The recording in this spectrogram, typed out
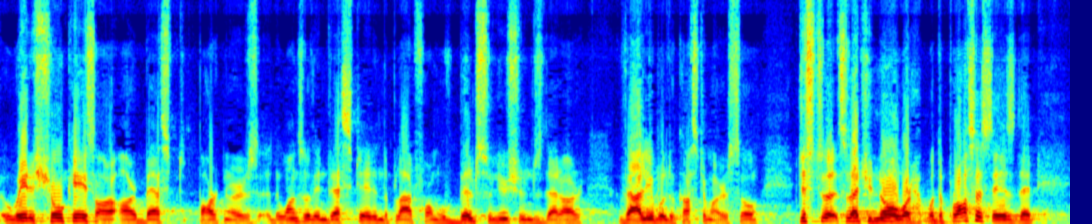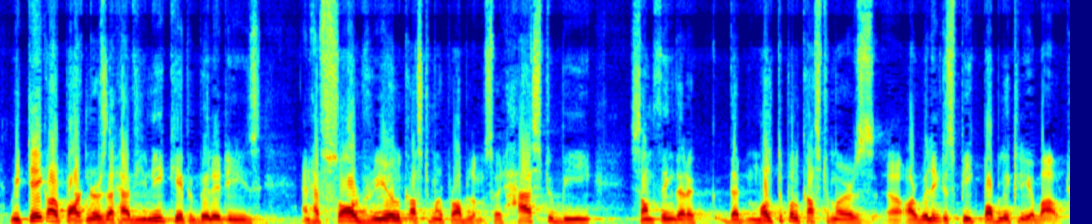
a way to showcase our, our, best partners, the ones who have invested in the platform, who've built solutions that are valuable to customers. So just to, so that you know what, what the process is that we take our partners that have unique capabilities and have solved real customer problems. So it has to be something that, a, that multiple customers uh, are willing to speak publicly about.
